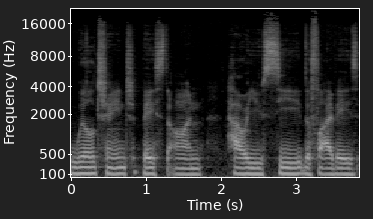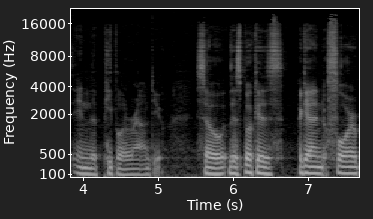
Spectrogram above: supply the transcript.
will change based on how you see the five A's in the people around you. So this book is again for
